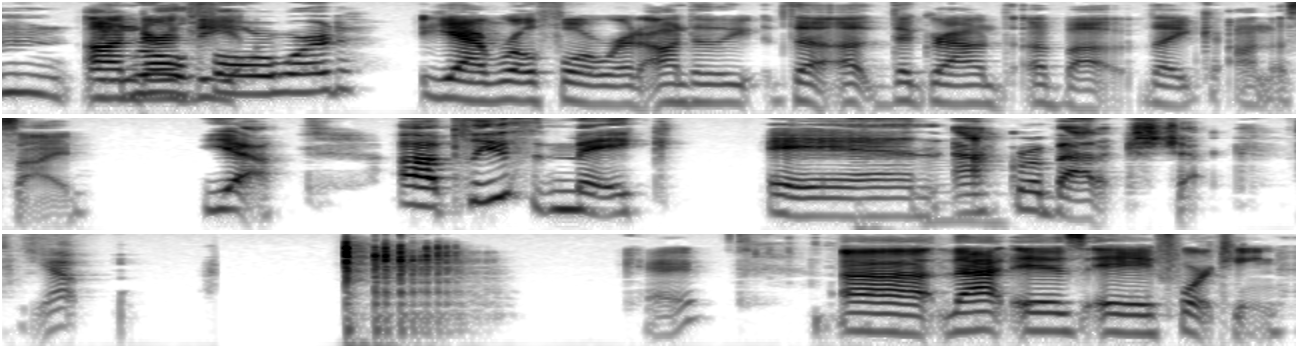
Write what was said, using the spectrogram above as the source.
Mm, Under roll the- forward. Yeah, roll forward onto the the, uh, the ground above, like on the side. Yeah. Uh, please make an acrobatics check. Yep. Okay. Uh, that is a fourteen.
